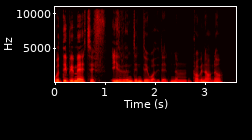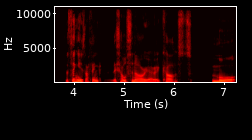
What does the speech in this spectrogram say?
Would they be mates if either of them didn't do what they did? No, Mm. probably not. No. The thing is, I think this whole scenario it casts more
